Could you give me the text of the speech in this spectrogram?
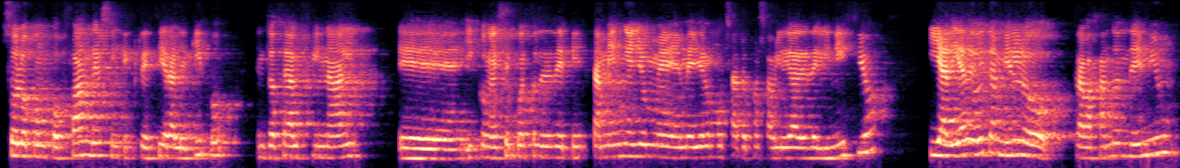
solo con co-founders sin que creciera el equipo, entonces al final, eh, y con ese puesto desde también ellos me, me, dieron muchas responsabilidades desde el inicio, y a día de hoy también lo, trabajando en Demium,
